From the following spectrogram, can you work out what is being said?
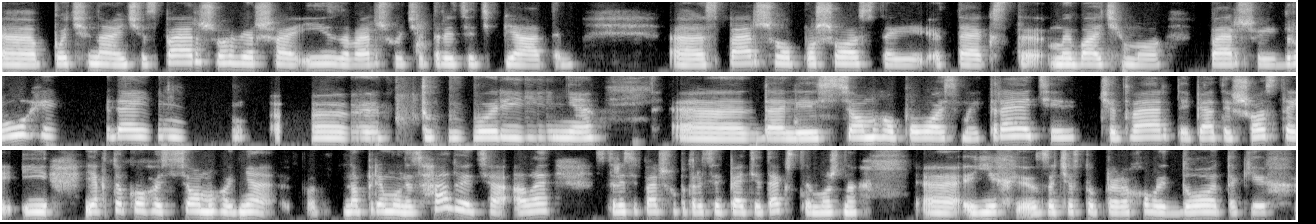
е, починаючи з першого вірша і завершуючи 35-м. Е, з першого по шостий текст ми бачимо перший і другий день е, творіння, е, далі з сьомого по восьмий, третій, четвертий, п'ятий, шостий. І як такого з сьомого дня напряму не згадується, але з 31 по 35 тексти можна їх зачасту прираховують до таких,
